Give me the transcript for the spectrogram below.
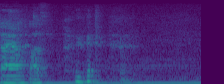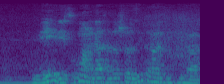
Ah ja, fast. nee, die ist oben an der Stelle, sieht aber die Tequila.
